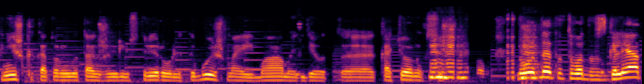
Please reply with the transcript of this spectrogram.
книжка, которую вы также иллюстрировали, «Ты будешь моей мамой», где вот э, котенок с mm-hmm. Ну вот этот вот взгляд,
